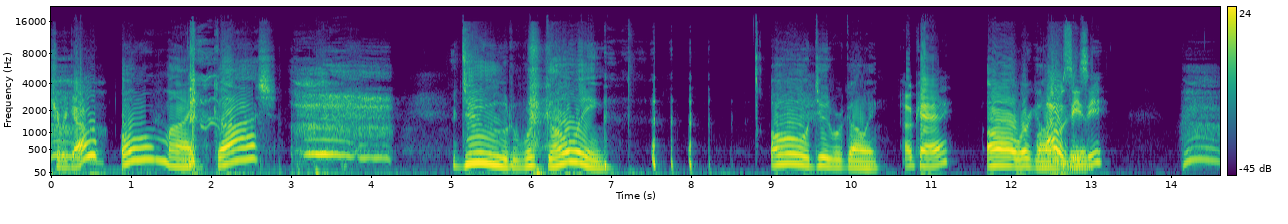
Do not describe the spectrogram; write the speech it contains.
Should we go? Oh my gosh. Dude, we're going. Oh, dude, we're going. Okay. Oh, we're going. Well, that was dude. easy.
